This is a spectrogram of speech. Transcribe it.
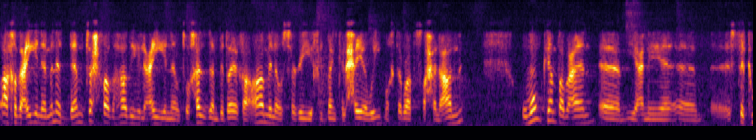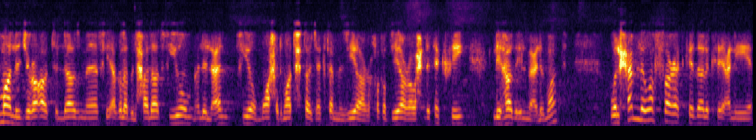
وأخذ عينة من الدم تحفظ هذه العينة وتخزن بطريقة آمنة وسرية في البنك الحيوي مختبرات الصحة العامة. وممكن طبعا يعني استكمال الإجراءات اللازمة في أغلب الحالات في يوم للعلم في يوم واحد ما تحتاج أكثر من زيارة فقط زيارة واحدة تكفي لهذه المعلومات. والحملة وفرت كذلك يعني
